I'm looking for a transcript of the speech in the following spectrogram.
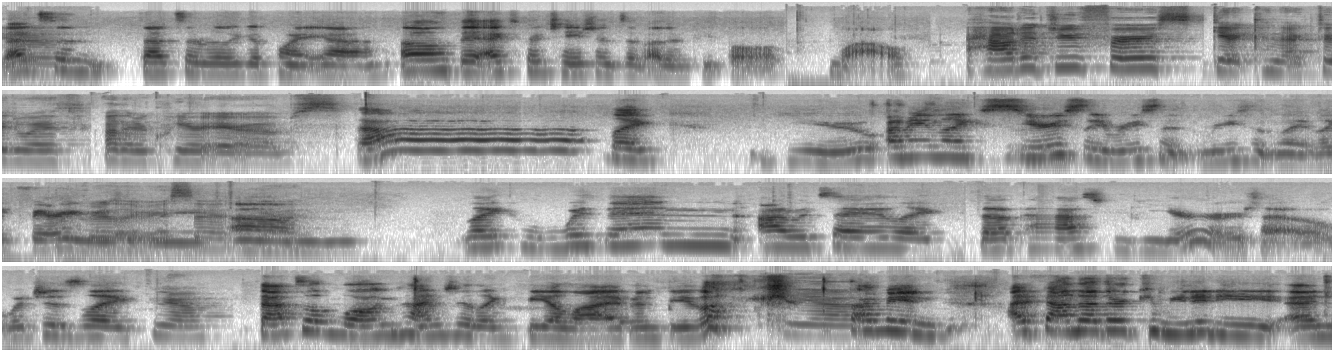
that's a that's a really good point yeah oh the expectations of other people wow How did you first get connected with other queer Arabs? that like you i mean like seriously recent recently like very Like, really recently recent, yeah. um like within I would say like the past year or so, which is like Yeah. that's a long time to like be alive and be like Yeah. I mean, I found other community and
